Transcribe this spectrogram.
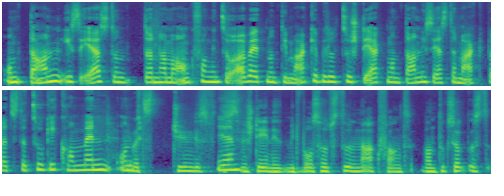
Und dann ist erst, und dann haben wir angefangen zu arbeiten und die Marke ein bisschen zu stärken und dann ist erst der Marktplatz dazugekommen. Und, jetzt, Entschuldigung, das, ja. das verstehe ich nicht. Mit was hast du denn angefangen? Wenn du gesagt hast,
